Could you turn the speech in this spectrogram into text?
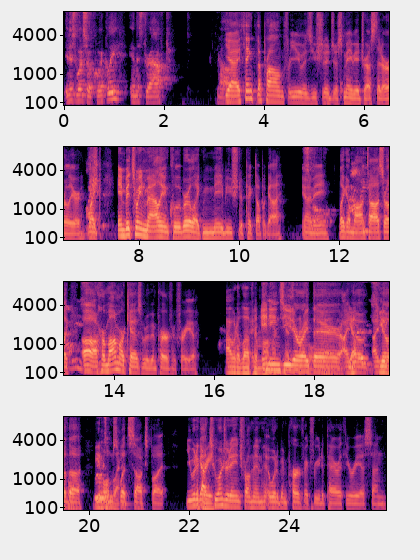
it just went so quickly in this draft. Um, yeah, I think the problem for you is you should have just maybe addressed it earlier. Like in between Mahle and Kluber, like maybe you should have picked up a guy. You know so, what I mean? Like a Montas or like uh German Marquez would have been perfect for you. I would have loved her. Innings eater right there. I yep. know. I know the Beautiful split sucks, but you would have got 200 innings from him. It would have been perfect for you to pair with Urias, and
